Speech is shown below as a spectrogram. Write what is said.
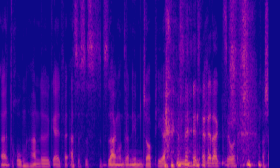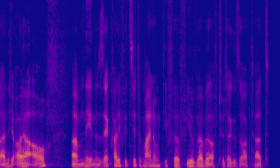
äh, Drogenhandel, Geld. Also es ist sozusagen unser Nebenjob hier mhm. in der Redaktion. Wahrscheinlich euer auch. Ähm, nee, eine sehr qualifizierte Meinung, die für viel Wirbel auf Twitter gesorgt hat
